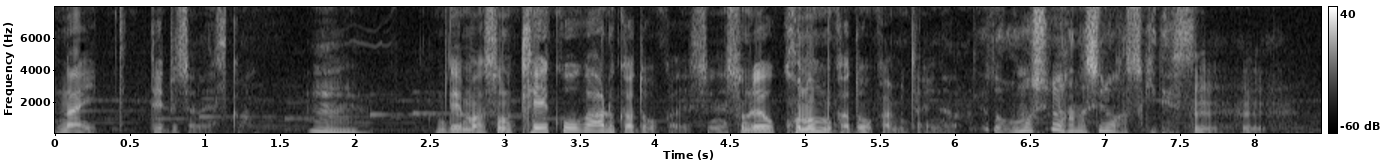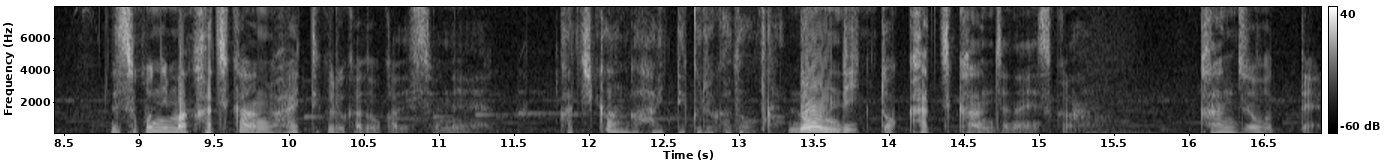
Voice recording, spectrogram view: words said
ないって言ってるじゃないですか。うん。でまあその傾向があるかどうかですよね。それを好むかどうかみたいな。ちょっと面白い話の方が好きです、うんうん。でそこにまあ価値観が入ってくるかどうかですよね。価値観が入ってくるかどうか。論理と価値観じゃないですか。感情って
